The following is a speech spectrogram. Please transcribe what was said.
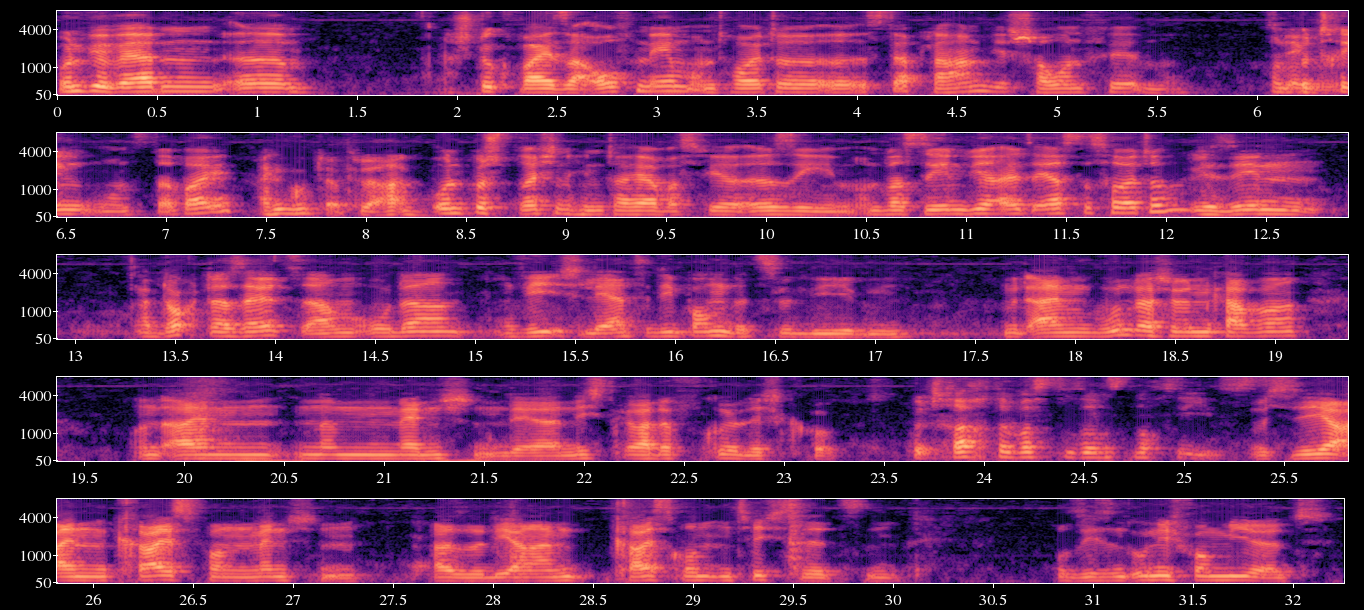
Und wir werden äh, stückweise aufnehmen und heute äh, ist der Plan, wir schauen Filme und betrinken uns dabei Ein guter Plan. und besprechen hinterher, was wir äh, sehen. Und was sehen wir als erstes heute? Wir sehen Dr. Seltsam oder Wie ich lernte die Bombe zu lieben. Mit einem wunderschönen Cover und einem, einem Menschen, der nicht gerade fröhlich guckt. Betrachte, was du sonst noch siehst. Ich sehe einen Kreis von Menschen, also die an einem kreisrunden Tisch sitzen. Und sie sind uniformiert.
